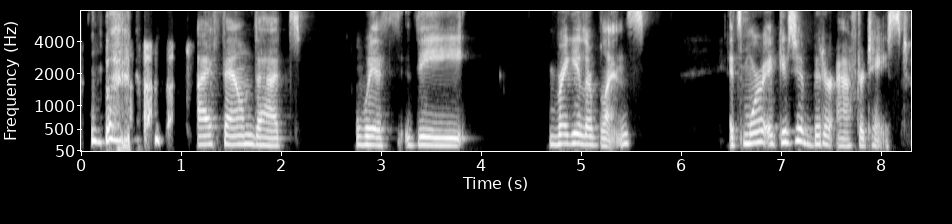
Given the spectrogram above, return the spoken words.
but I found that with the regular blends, it's more, it gives you a bitter aftertaste.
